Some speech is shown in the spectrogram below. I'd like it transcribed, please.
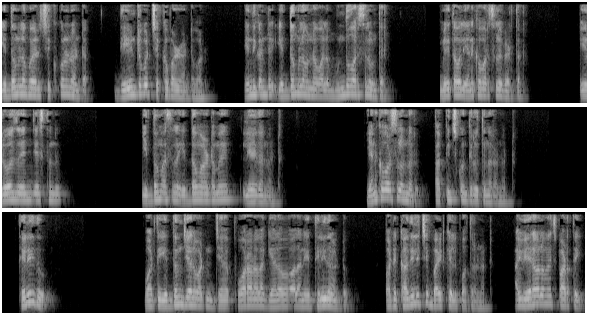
యుద్ధంలో పోయాడు చిక్కుకొనడు అంట దేంట్లో కూడా చిక్కబడంట వాడు. ఎందుకంటే యుద్ధంలో ఉన్న వాళ్ళు ముందు వరుసలో ఉంటారు. మిగతా వాళ్ళు వెనక వరుసలో పెడతారు. ఈరోజు ఏం చేస్తుండ్రు యుద్ధం అసలు యుద్ధం ఆడటమే లేదన్నట్టు. వెనక వరుసలు ఉన్నారు తప్పించుకొని తిరుగుతున్నారు అన్నట్టు. తెలీదు. వాటితో యుద్ధం చేయాలి వాటిని పోరాడాలా గెలవాలనేది తెలియదు అన్నట్టు వాటిని కదిలిచ్చి బయటకు వెళ్ళిపోతారు అన్నట్టు. అవి వేరే వాళ్ళ మీద పడతాయి.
